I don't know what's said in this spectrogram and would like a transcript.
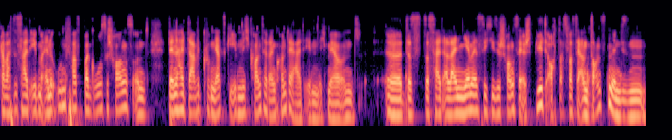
Aber es ist halt eben eine unfassbar große Chance und wenn halt David Kowniatski eben nicht konnte, dann konnte er halt eben nicht mehr und äh, dass, dass halt allein Niemetz sich diese Chance erspielt, auch das, was er ansonsten in, diesen,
